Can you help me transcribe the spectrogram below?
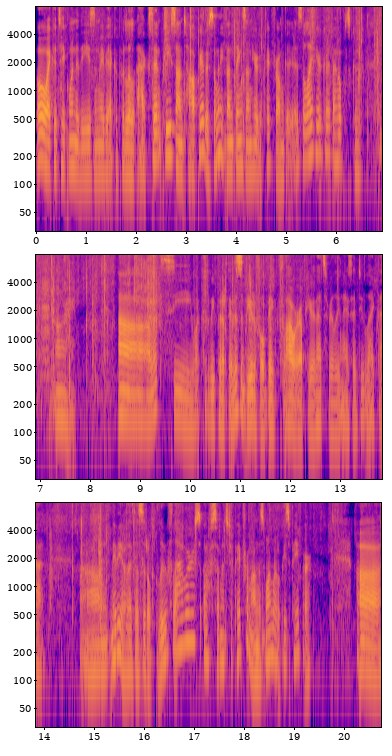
Oh, I could take one of these and maybe I could put a little accent piece on top here. There's so many fun things on here to pick from. Is the light here good? I hope it's good. All right. Uh, let's see, what could we put up there? This is a beautiful big flower up here. That's really nice. I do like that. Um, maybe I like those little blue flowers. Oh, so much to pick from on this one little piece of paper. Uh,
